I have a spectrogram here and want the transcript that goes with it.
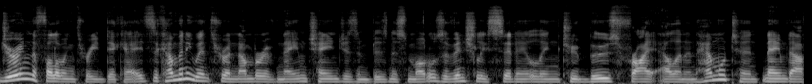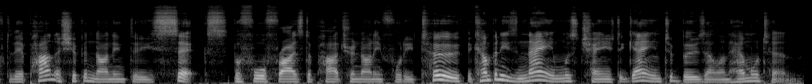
During the following three decades, the company went through a number of name changes and business models, eventually settling to Booz, Fry, Allen, and Hamilton, named after their partnership in 1936. Before Fry's departure in 1942, the company's name was changed again to Booz Allen Hamilton.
